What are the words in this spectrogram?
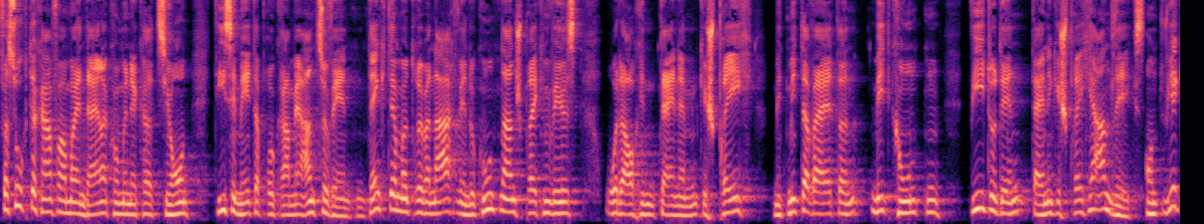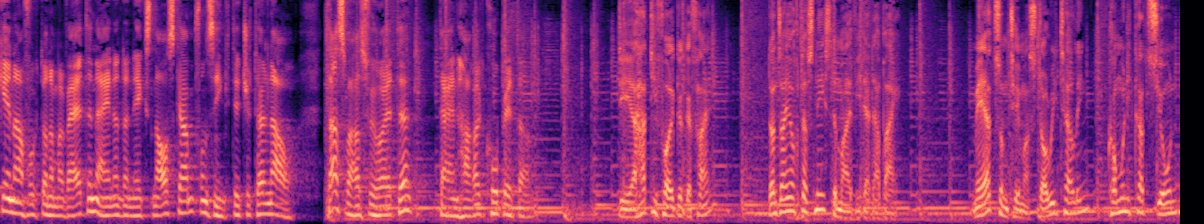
Versuch doch einfach mal in deiner Kommunikation diese Metaprogramme anzuwenden. Denk dir mal drüber nach, wenn du Kunden ansprechen willst oder auch in deinem Gespräch mit Mitarbeitern, mit Kunden, wie du denn deine Gespräche anlegst. Und wir gehen einfach dann einmal weiter in einer der nächsten Ausgaben von Sync Digital Now. Das war's für heute. Dein Harald Kopeter. Dir hat die Folge gefallen? Dann sei auch das nächste Mal wieder dabei. Mehr zum Thema Storytelling, Kommunikation,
